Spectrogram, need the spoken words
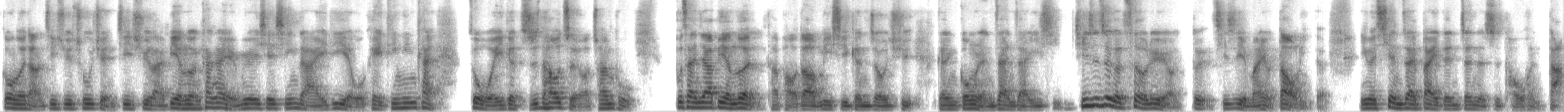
共和党继续初选，继续来辩论，看看有没有一些新的 idea，我可以听听看。作为一个指导者，川普不参加辩论，他跑到密西根州去跟工人站在一起。其实这个策略啊，对，其实也蛮有道理的。因为现在拜登真的是头很大。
